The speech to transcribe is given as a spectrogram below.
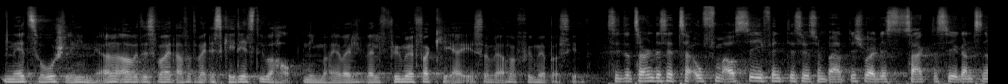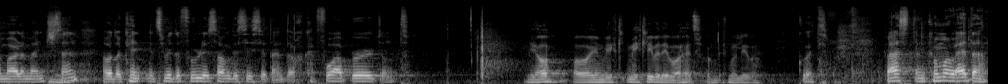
nicht so schlimm. Ja? Aber das war halt einfach, weil es geht jetzt überhaupt nicht mehr, ja? weil, weil viel mehr Verkehr ist und weil einfach viel mehr passiert. Sie erzählen das jetzt offen aus. Ich finde das ja sympathisch, weil das sagt, dass Sie ein ganz normaler Mensch mhm. sind. Aber da könnten jetzt wieder viele sagen, das ist ja dann doch kein Vorbild. Und ja, aber ich möchte, möchte lieber die Wahrheit sagen, das ist mir lieber. Gut. Passt, dann kommen wir weiter.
